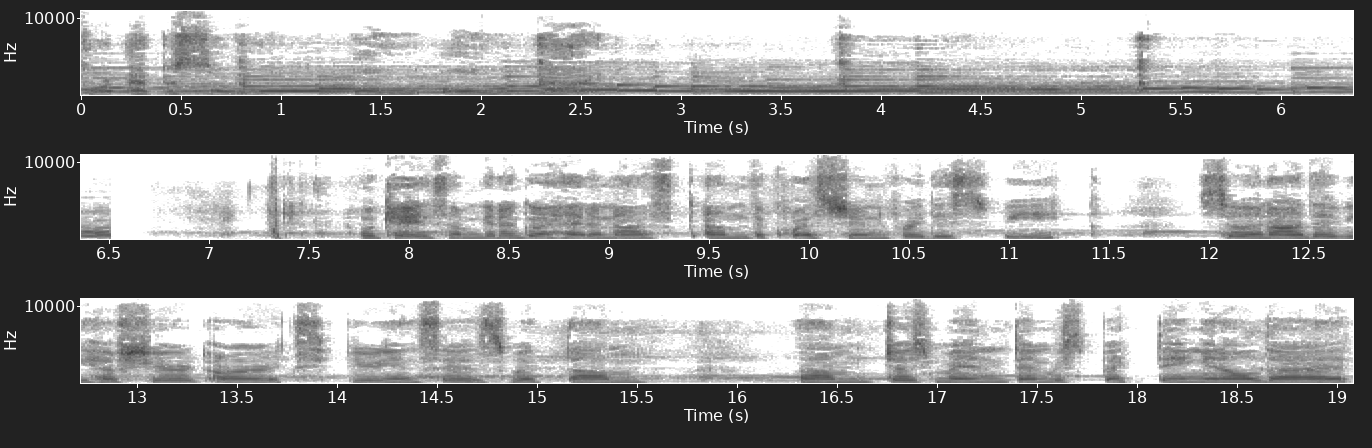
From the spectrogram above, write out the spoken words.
for episode 009. Okay, so I'm gonna go ahead and ask um, the question for this week. So now that we have shared our experiences with um, um, judgment and respecting and all that,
